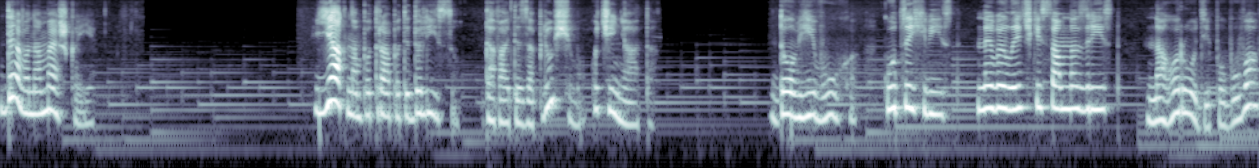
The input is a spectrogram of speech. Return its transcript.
Де вона мешкає? Як нам потрапити до лісу? Давайте заплющимо оченята. Довгі вуха, куций хвіст, невеличкий сам на зріст, на городі побував,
